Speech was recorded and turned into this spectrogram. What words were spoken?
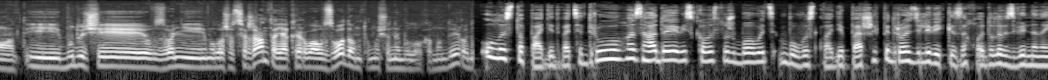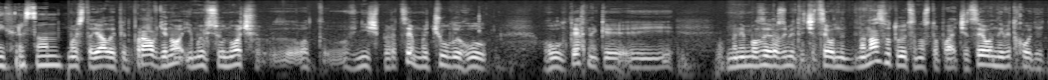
От. І будучи в званні молодшого сержанта, я керував взводом, тому що не було командиру. У листопаді 22-го, згадує військовослужбовець, був у складі перших підрозділів, які заходили в звільнений Херсон. Ми стояли під Правдіно, і ми всю ніч, от в ніч перед цим, ми чули гул, гул техніки. І ми не могли розуміти, чи це вони на нас готуються наступати, чи це вони відходять.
